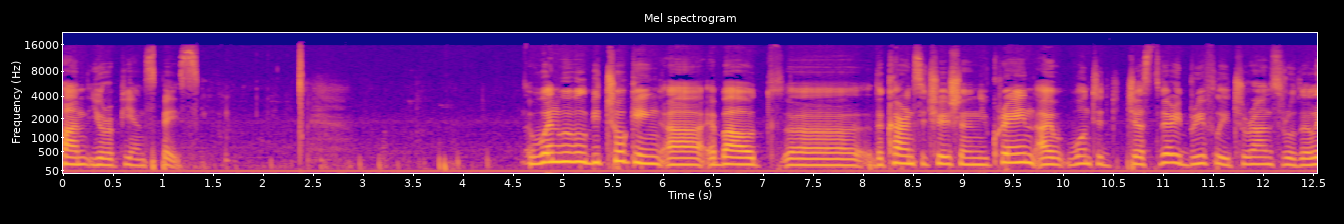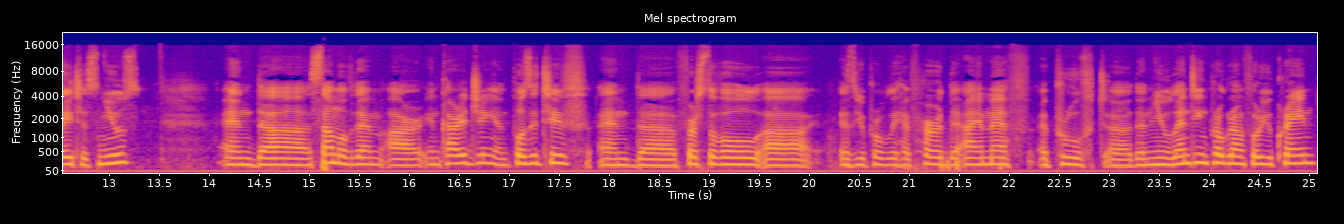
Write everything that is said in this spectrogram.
pan-European space. When we will be talking uh, about uh, the current situation in Ukraine, I wanted just very briefly to run through the latest news and uh, some of them are encouraging and positive. And uh, first of all, uh, as you probably have heard, the IMF approved uh, the new lending program for Ukraine,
